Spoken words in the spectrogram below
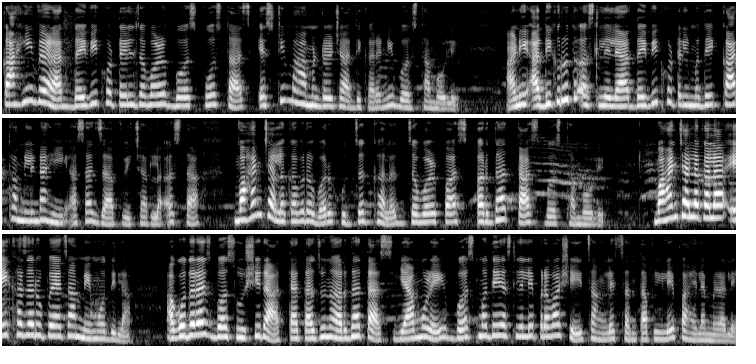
काही वेळात दैविक हॉटेलजवळ बस पोचताच एस टी महामंडळच्या अधिकाऱ्यांनी बस थांबवली. आणि अधिकृत असलेल्या दैविक हॉटेलमध्ये का थांबले नाही असा जाब विचारला असता वाहन चालकाबरोबर हुज्जत घालत जवळपास अर्धा तास बस थांबवली. वाहन चालकाला एक हजार रुपयाचा मेमो दिला. अगोदरच बस उशिरा त्यात अजून अर्धा तास यामुळे बसमध्ये असलेले प्रवासी चांगले संतापलेले पाहायला मिळाले.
